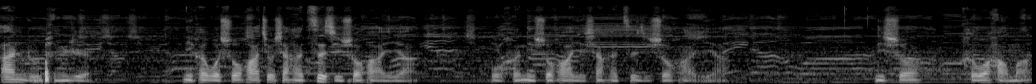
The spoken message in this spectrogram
安如平日。你和我说话就像和自己说话一样，我和你说话也像和自己说话一样。你说和我好吗？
